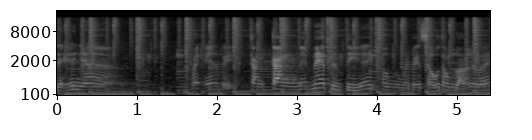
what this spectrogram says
Dễ nha. Vẽ phải căng căng, nét nét lên tí đấy, không mày vẽ xấu tao không đoán được đấy.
